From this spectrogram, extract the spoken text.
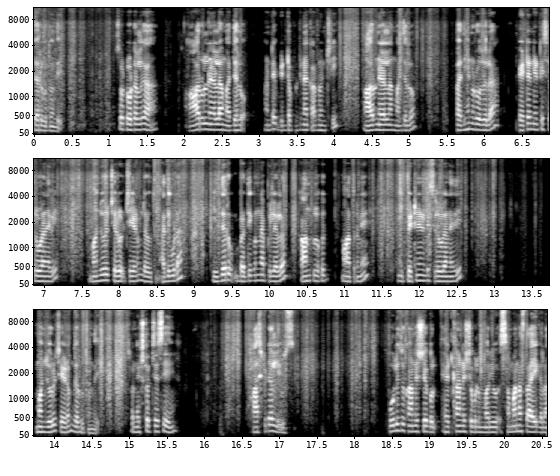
జరుగుతుంది. సో టోటల్గా ఆరు నెలల మధ్యలో అంటే బిడ్డ పుట్టిన కాడ నుంచి ఆరు నెలల మధ్యలో పదిహేను రోజుల పెటర్నిటీ సెలవులు అనేవి మంజూరు చేయడం చేయడం జరుగుతుంది. అది కూడా ఇద్దరు బ్రతికున్న పిల్లల కాన్పులకు మాత్రమే ఈ పెటర్నిటీ సెలవులు అనేది మంజూరు చేయడం జరుగుతుంది. సో నెక్స్ట్ వచ్చేసి hospital leaves police constable head constable మరియు సమాన స్థాయి గల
